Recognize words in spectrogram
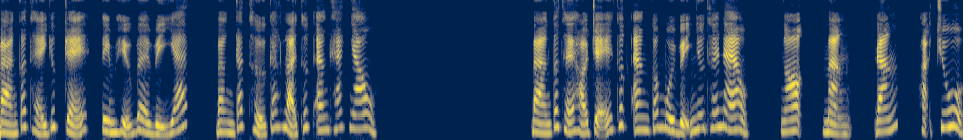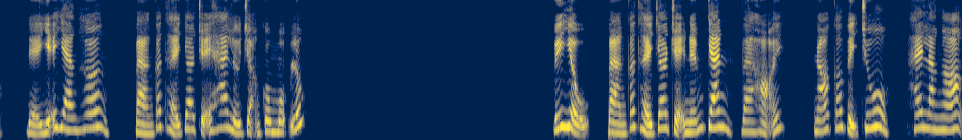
Bạn có thể giúp trẻ tìm hiểu về vị giác bằng cách thử các loại thức ăn khác nhau. Bạn có thể hỏi trẻ thức ăn có mùi vị như thế nào, ngọt, mặn, đắng hoặc chua để dễ dàng hơn. Bạn có thể cho trẻ hai lựa chọn cùng một lúc. Ví dụ, bạn có thể cho trẻ nếm chanh và hỏi nó có vị chua hay là ngọt.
